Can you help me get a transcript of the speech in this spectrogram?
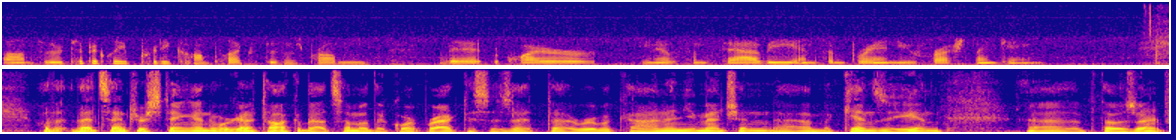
Um, so they're typically pretty complex business problems that require, you know, some savvy and some brand new, fresh thinking. Well, that's interesting, and we're going to talk about some of the core practices at uh, Rubicon. And you mentioned uh, McKinsey, and uh, those aren't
